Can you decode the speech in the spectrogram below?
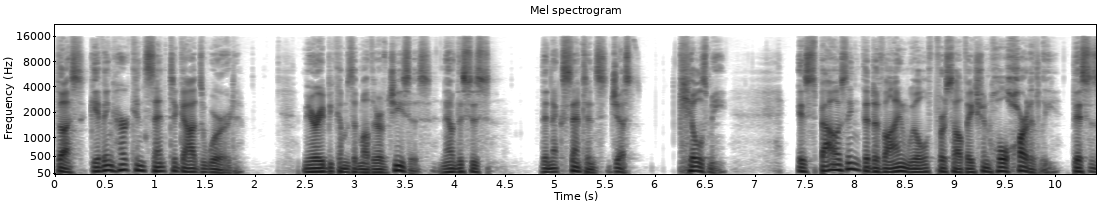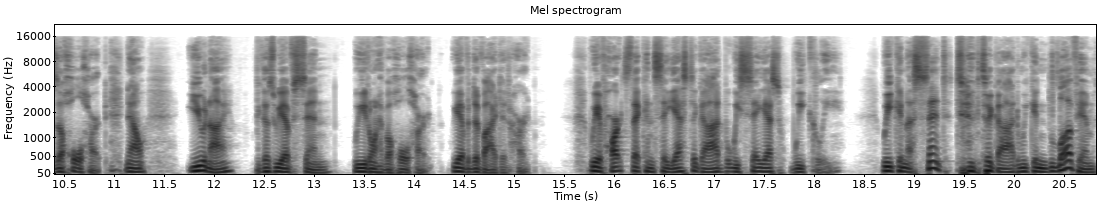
Thus, giving her consent to God's word, Mary becomes the mother of Jesus. Now, this is the next sentence just kills me. Espousing the divine will for salvation wholeheartedly. This is a whole heart. Now, you and I, because we have sin, we don't have a whole heart. We have a divided heart. We have hearts that can say yes to God, but we say yes weakly. We can assent to, to God, we can love Him,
